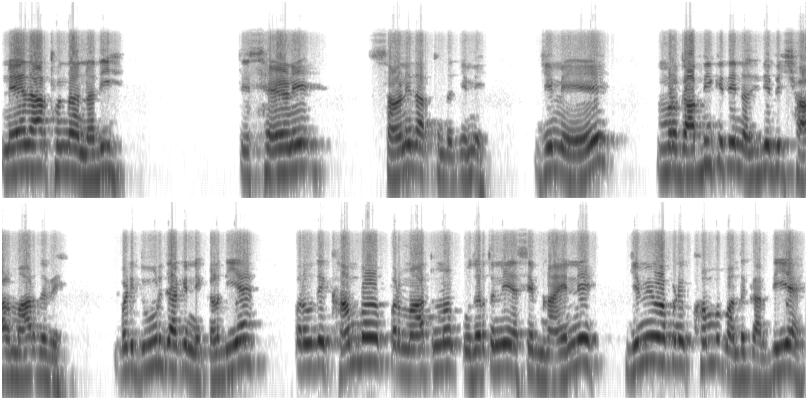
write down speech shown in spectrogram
ਨੈ ਦਾ ਅਰਥ ਹੁੰਦਾ ਨਦੀ ਤੇ ਸੈਣੇ ਸਾਣੇ ਦਾ ਅਰਥ ਹੁੰਦਾ ਜਿਵੇਂ ਜਿਵੇਂ ਮੁਰਗਾਬੀ ਕਿਤੇ ਨਦੀ ਦੇ ਵਿੱਚ ਛਾਲ ਮਾਰ ਦੇਵੇ। ਬੜੀ ਦੂਰ ਜਾ ਕੇ ਨਿਕਲਦੀ ਹੈ, ਪਰ ਉਹਦੇ ਖੰਭ ਪਰਮਾਤਮਾ ਕੁਦਰਤ ਨੇ ਐਸੇ ਬਣਾਏ ਨੇ, ਜਿਵੇਂ ਉਹ ਆਪਣੇ ਖੰਭ ਬੰਦ ਕਰਦੀ ਹੈ।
